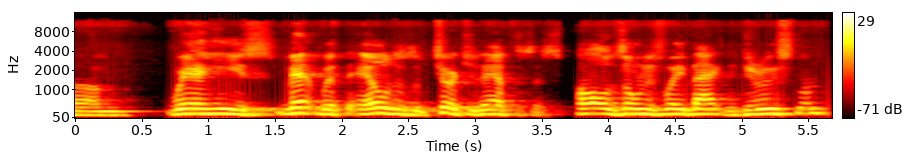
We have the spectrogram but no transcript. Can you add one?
um, where he's met with the elders of church at Ephesus. Paul's on his way back to Jerusalem.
